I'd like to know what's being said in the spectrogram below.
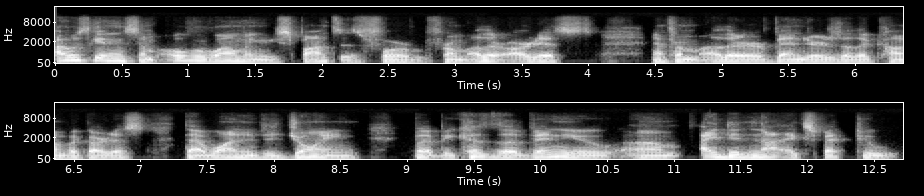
I was getting some overwhelming responses for from other artists and from other vendors, other comic book artists that wanted to join, but because the venue, um, I did not expect to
